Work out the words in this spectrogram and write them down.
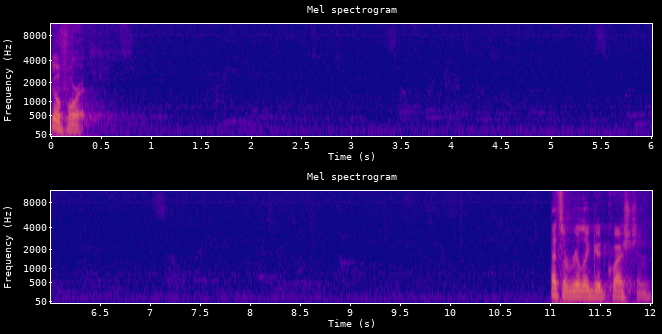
Go for it. That's a really good question.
